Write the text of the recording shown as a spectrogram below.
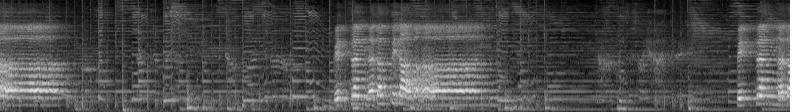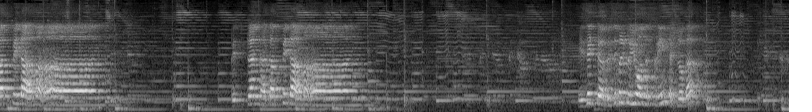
पित्रन्न तत्पितामहान् पित्रन्न तत्पितामहान् पित्रन्न तत्पितामहान् Is it uh, visible to you on the screen, the shloka?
